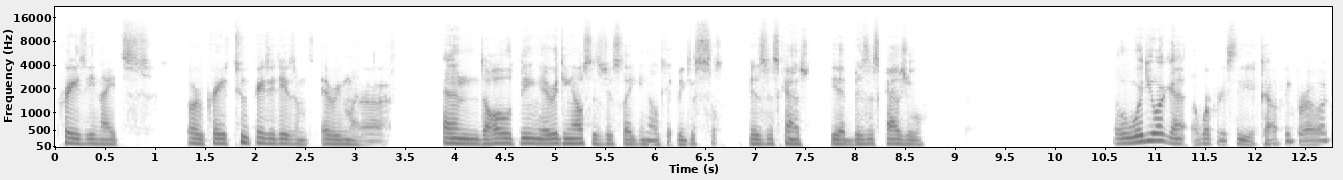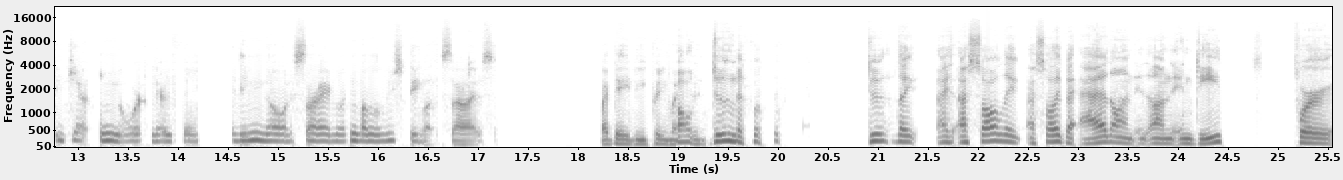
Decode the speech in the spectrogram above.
crazy nights or crazy two crazy days every month, Uh, and the whole thing, everything else is just like you know, we just business casual. Yeah, business casual. Where do you work at? I work for the city of Coffee, bro. I do jet, you know, work and everything. And then, you know, on the side, working my little music thing on the side. So my be pretty much. Oh, dude, dude, like I, I saw like I saw like an ad on on Indeed for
